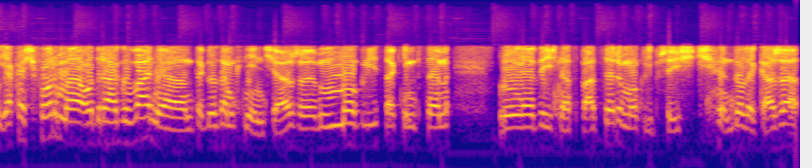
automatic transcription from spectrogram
jakaś forma odreagowania tego zamknięcia, że mogli z takim psem wyjść na spacer, mogli przyjść do lekarza,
